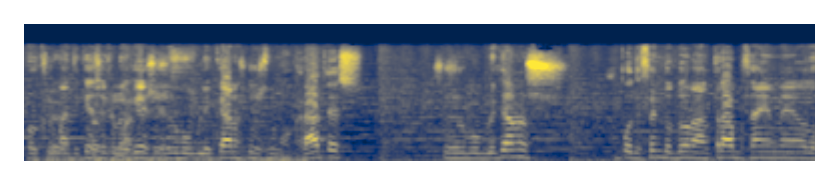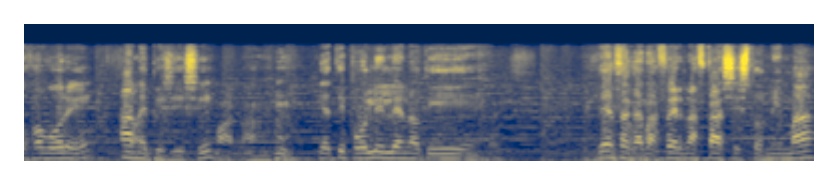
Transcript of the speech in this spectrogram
προκληματικέ εκλογές στους Ρεπουμπλικάνους και στους Δημοκράτες, στους Ρεπουμπλικάνους από ό,τι φαίνεται ο Ντόναλντ Τραμπ θα είναι ο φαβορή, αν επιζήσει. Γιατί πολλοί λένε ότι δεν θα καταφέρει να φτάσει στο νήμα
